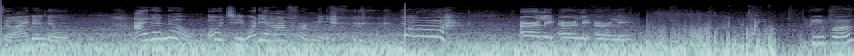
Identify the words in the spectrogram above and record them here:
So I don't know. I don't know. Ochi, what do you have for me? early, early, early. People,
